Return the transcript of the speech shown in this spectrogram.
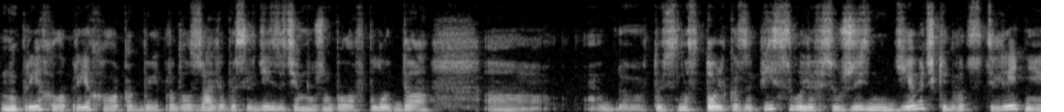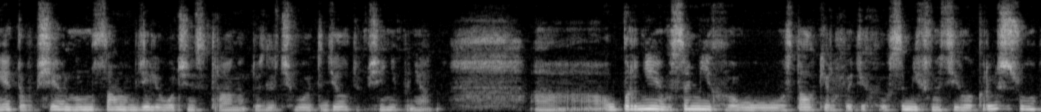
ну, приехала, приехала, как бы и продолжали бы следить, зачем нужно было вплоть до а, то есть настолько записывали всю жизнь девочки 20-летние, это вообще, ну, на самом деле очень странно. То есть для чего это делать, вообще непонятно. А, у парней, у самих, у сталкеров этих, у самих сносило крышу.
